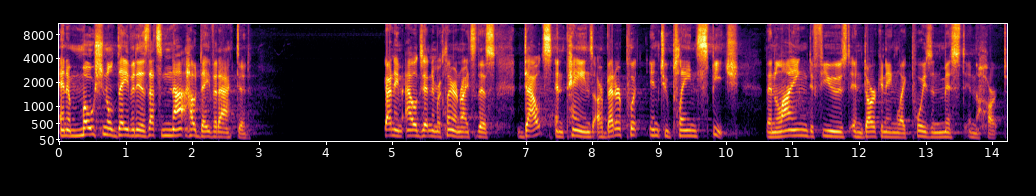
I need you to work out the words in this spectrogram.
and emotional David is. That's not how David acted. A guy named Alexander Maclaren writes this Doubts and pains are better put into plain speech than lying diffused and darkening like poison mist in the heart.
